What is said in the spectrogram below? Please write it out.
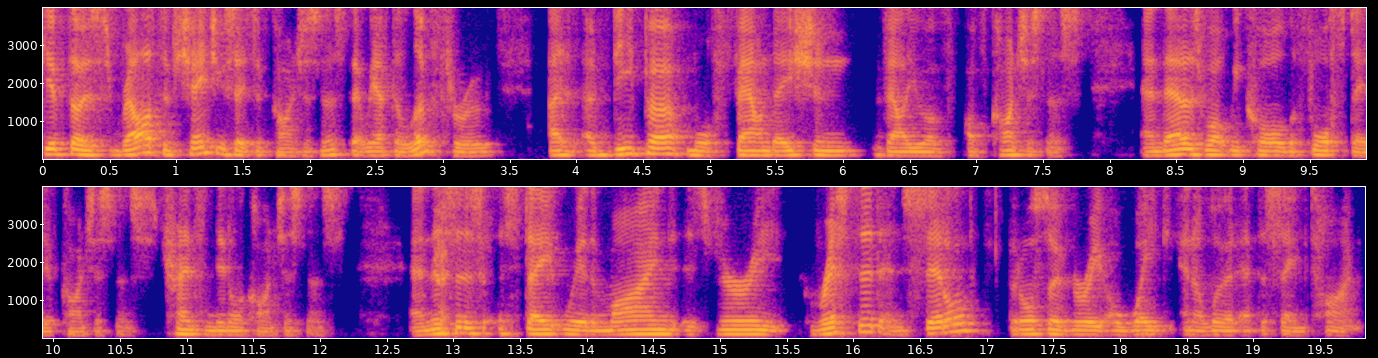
give those relative changing states of consciousness that we have to live through a, a deeper, more foundation value of, of consciousness. And that is what we call the fourth state of consciousness, transcendental consciousness. And this is a state where the mind is very rested and settled, but also very awake and alert at the same time.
